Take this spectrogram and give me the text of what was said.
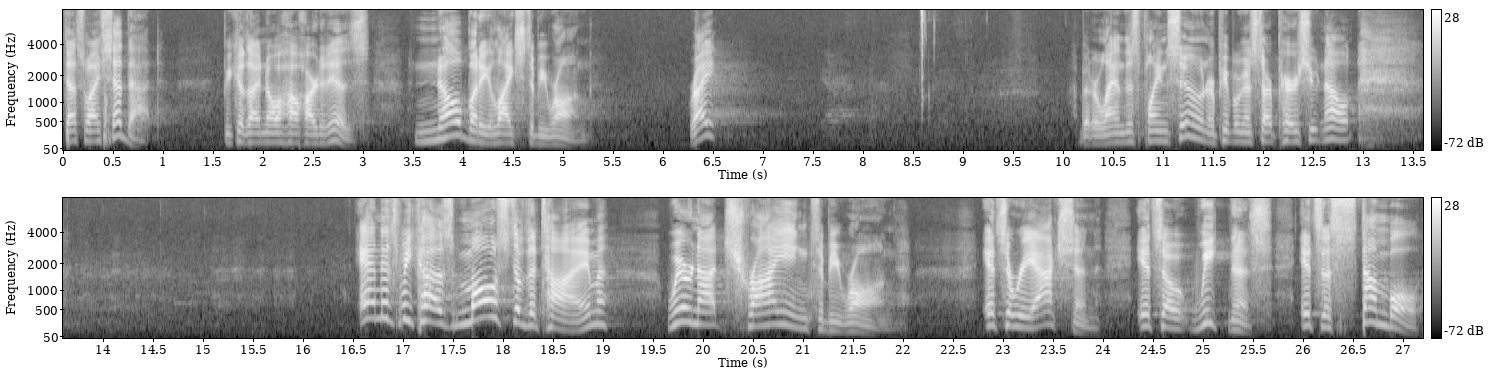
that's why I said that, because I know how hard it is. Nobody likes to be wrong, right? I better land this plane soon, or people are going to start parachuting out. And it's because most of the time, we're not trying to be wrong. It's a reaction, it's a weakness, it's a stumble.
